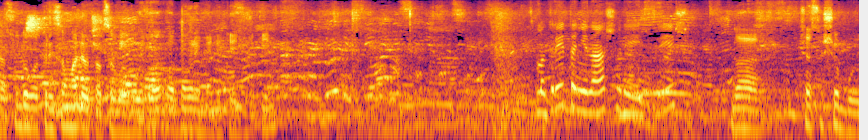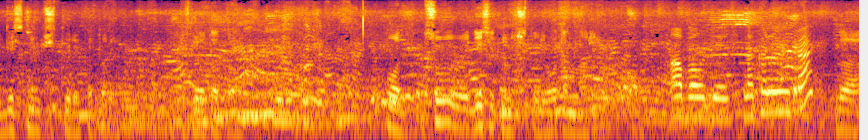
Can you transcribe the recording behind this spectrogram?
Отсюда вот три самолета целого будут одно время лететь. Смотри, это не наш рейс, видишь? Да, сейчас еще будет 10.04, который после вот этого. Вот, Су- 10.04, вот он наш. Обалдеть. На Калининград? Да.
